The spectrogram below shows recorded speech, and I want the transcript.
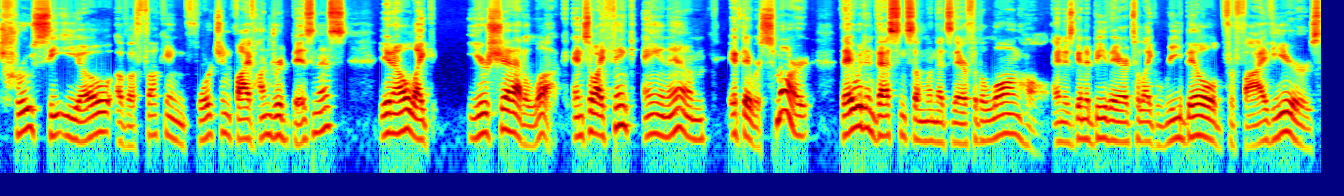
true ceo of a fucking fortune 500 business you know like you're shit out of luck. And so i think a&m if they were smart they would invest in someone that's there for the long haul and is going to be there to like rebuild for five years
